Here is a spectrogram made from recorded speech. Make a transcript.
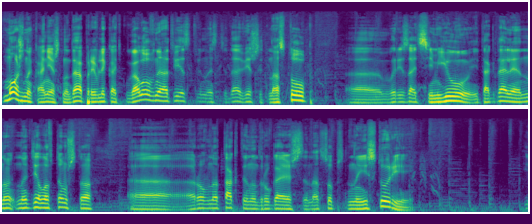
можно, конечно, да, привлекать к уголовной ответственности, да, вешать на столб, э, вырезать семью и так далее. Но, но дело в том, что э, ровно так ты надругаешься над собственной историей, и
